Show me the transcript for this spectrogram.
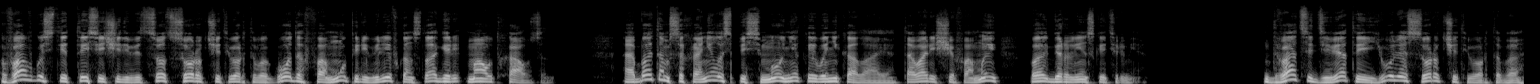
В августе 1944 года Фому перевели в концлагерь Маутхаузен. Об этом сохранилось письмо некоего Николая, товарища Фомы по берлинской тюрьме. 29 июля 44-го.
